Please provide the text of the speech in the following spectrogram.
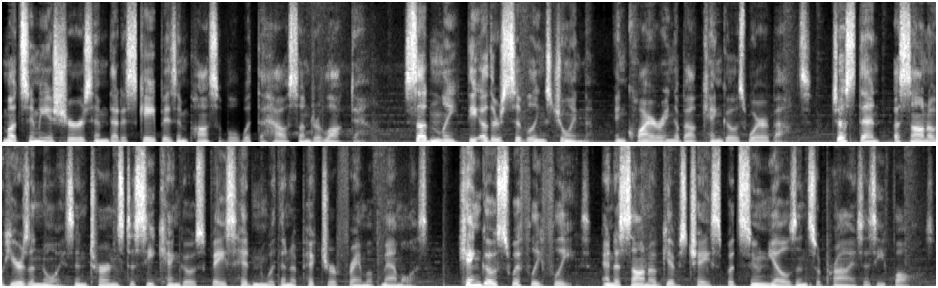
Mutsumi assures him that escape is impossible with the house under lockdown. Suddenly, the other siblings join them, inquiring about Kengo's whereabouts. Just then, Asano hears a noise and turns to see Kengo's face hidden within a picture frame of mammalism. Kengo swiftly flees, and Asano gives chase but soon yells in surprise as he falls.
